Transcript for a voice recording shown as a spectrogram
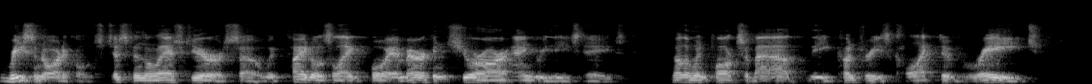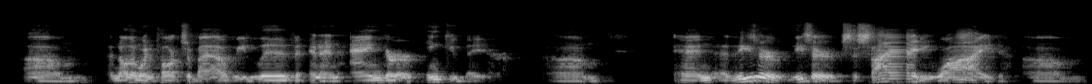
recent articles just in the last year or so with titles like boy americans sure are angry these days another one talks about the country's collective rage um, another one talks about we live in an anger incubator um, and uh, these are these are society wide um,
